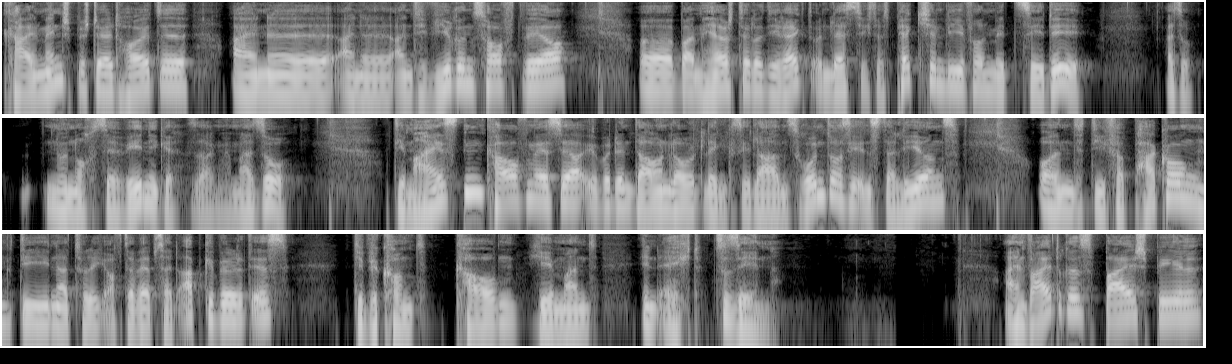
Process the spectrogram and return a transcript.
Kein Mensch bestellt heute eine, eine Antivirensoftware äh, beim Hersteller direkt und lässt sich das Päckchen liefern mit CD. Also nur noch sehr wenige, sagen wir mal so. Die meisten kaufen es ja über den Download-Link. Sie laden es runter, sie installieren es und die Verpackung, die natürlich auf der Website abgebildet ist, die bekommt kaum jemand in echt zu sehen. Ein weiteres Beispiel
